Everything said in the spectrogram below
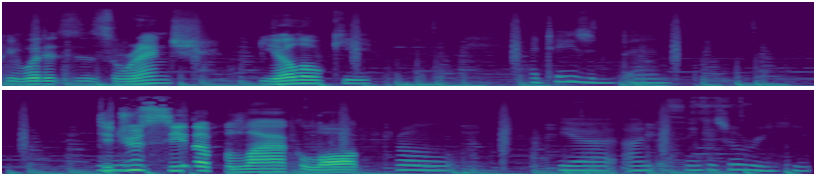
Okay, what is this? Wrench, yellow key. I tased Ben. Did you see the black lock? Bro, and I think it's over here.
